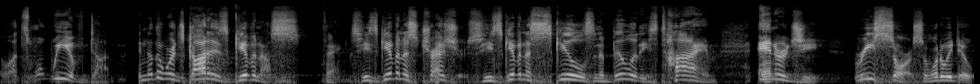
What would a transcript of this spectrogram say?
Well, that's what we have done. In other words, God has given us things. He's given us treasures. He's given us skills and abilities, time, energy, resource. And what do we do?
